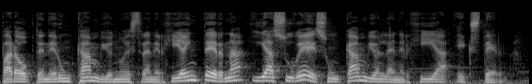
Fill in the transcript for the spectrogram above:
para obtener un cambio en nuestra energía interna y a su vez un cambio en la energía externa.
